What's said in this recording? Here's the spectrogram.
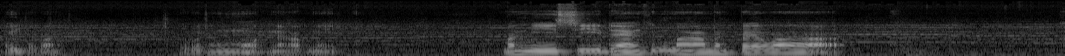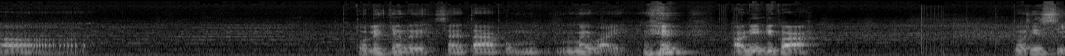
เอ้ยเดี๋ยวก่อน เซิร์ฟเวอร์ทั้งหมดนะครับนี่ มันมีสีแดงขึ้นมา มันแปลว่าตัวเล็กจังเลย สายตาผมไม่ไหว เอานี่ดีกว่า ตัวที่สี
